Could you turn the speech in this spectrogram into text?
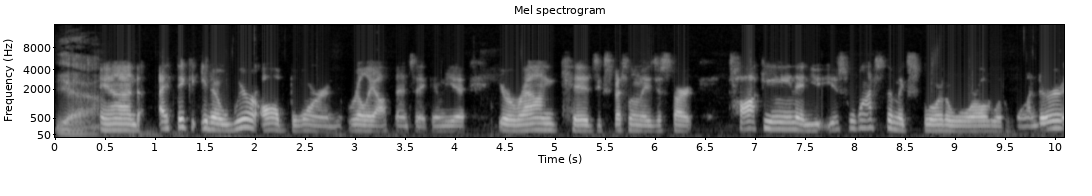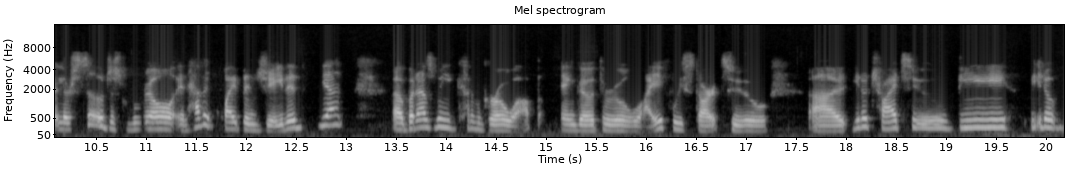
Yeah. And I think, you know, we're all born really authentic and you, you're around kids, especially when they just start talking and you, you just watch them explore the world with wonder and they're so just real and haven't quite been jaded yet. Uh, but as we kind of grow up and go through life, we start to, uh, you know, try to be, you know,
